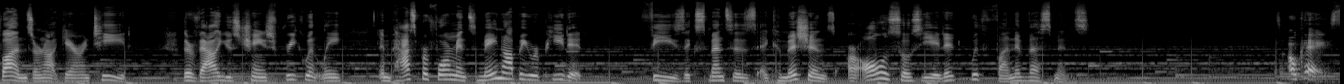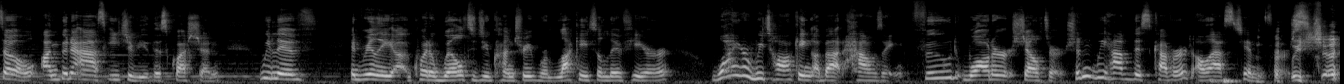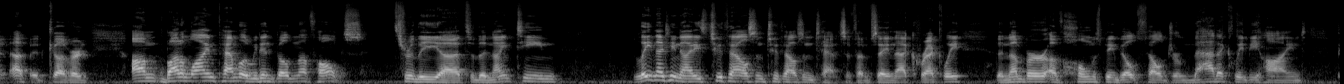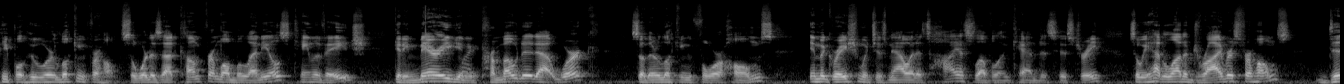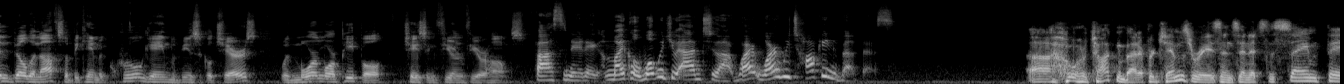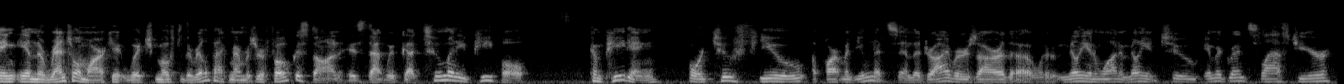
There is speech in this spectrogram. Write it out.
funds are not guaranteed. Their values change frequently, and past performance may not be repeated. Fees, expenses, and commissions are all associated with fund investments. Okay, so I'm going to ask each of you this question. We live in really uh, quite a well to do country. We're lucky to live here. Why are we talking about housing? Food, water, shelter. Shouldn't we have this covered? I'll ask Tim first. we should have it covered. Um, bottom line, Pamela, we didn't build enough homes through the uh, through the 19 late 1990s, 2000, 2010s. If I'm saying that correctly, the number of homes being built fell dramatically behind people who were looking for homes. So where does that come from? Well, millennials came of age, getting married, getting right. promoted at work, so they're looking for homes. Immigration, which is now at its highest level in Canada's history. So we had a lot of drivers for homes didn't build enough, so it became a cruel game of musical chairs with more and more people chasing fewer and fewer homes. Fascinating. Michael, what would you add to that? Why, why are we talking about this? Uh, we're talking about it for Tim's reasons, and it's the same thing in the rental market, which most of the RealPAC members are focused on, is that we've got too many people competing for too few apartment units, and the drivers are the what, a million one, a million two immigrants last year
